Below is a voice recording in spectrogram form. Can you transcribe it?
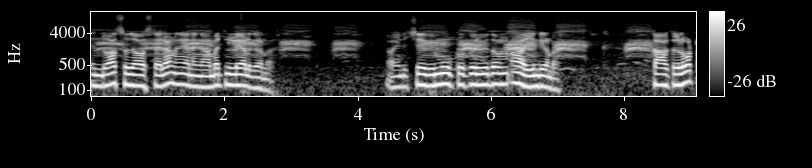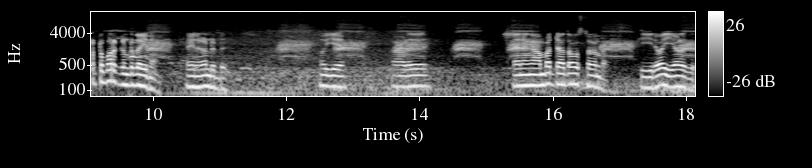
എന്തോ അസുഖാവസ്ഥയിലാണ് ഇനങ്ങാൻ പറ്റുന്നില്ല ആൾക്ക് കണ്ട. അതിന്റെ ചെവി മൂക്കൊക്കെ ഒരുവിധം ആയിന്റെ കണ്ട. കാക്കകൾ വട്ടട്ട് പറക്കുന്നുണ്ട് അതിനെ. അതിനെ കണ്ടിട്ട്. ഒയ്യേ ആൾ ഇനങ്ങാൻ പറ്റാത്ത അവസ്ഥ കണ്ട. തീരെ വയ്യ ആൾക്ക്.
